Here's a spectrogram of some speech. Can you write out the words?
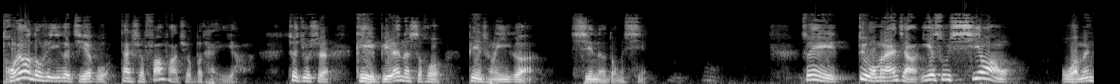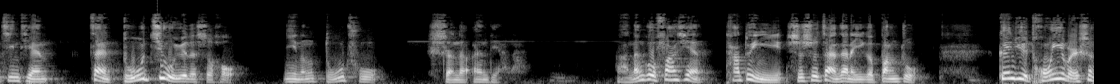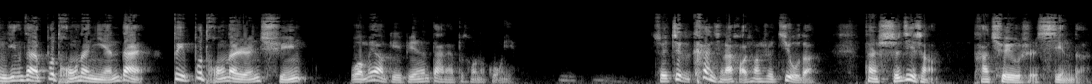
同样都是一个结果，但是方法却不太一样了。这就是给别人的时候变成了一个新的东西。所以对我们来讲，耶稣希望我们今天在读旧约的时候，你能读出神的恩典来，啊，能够发现。他对你实实在在的一个帮助。根据同一本圣经，在不同的年代，对不同的人群，我们要给别人带来不同的供应。所以这个看起来好像是旧的，但实际上它却又是新的。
